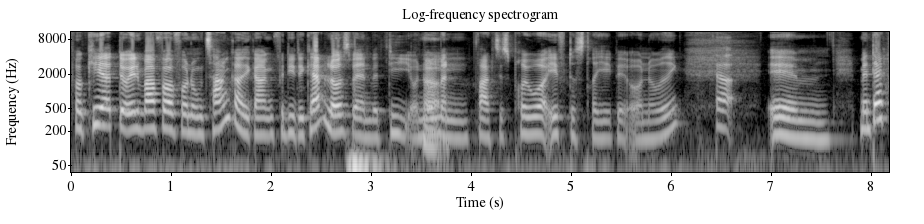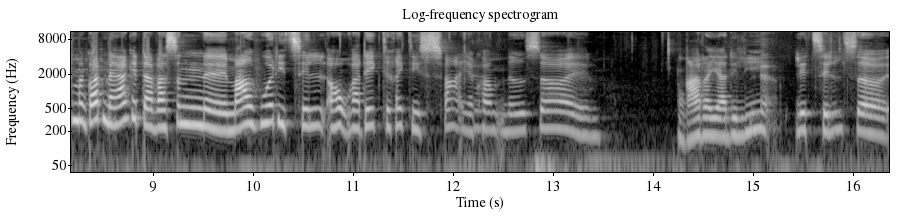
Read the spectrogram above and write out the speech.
forkert. Det var egentlig bare for at få nogle tanker i gang, fordi det kan vel også være en værdi, og noget, Ja. man faktisk prøver at efterstræbe og noget, ikke? Ja. Øhm, men der kunne man godt mærke, at der var sådan øh, meget hurtigt til, åh, oh, var det ikke det rigtige svar, jeg kom med, så øh, retter jeg det lige Ja. ja. lidt til. Så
